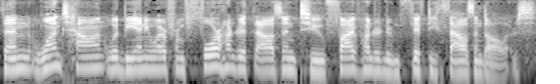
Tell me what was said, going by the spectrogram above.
then one talent would be anywhere from 400,000 to $550,000.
